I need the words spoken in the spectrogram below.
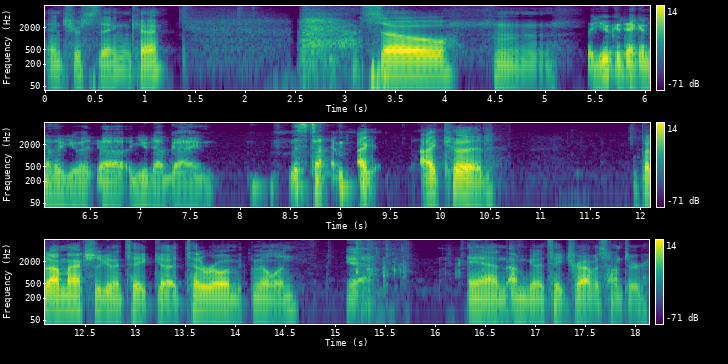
Interesting. Okay. So, hmm. So you could take another U, uh, UW guy this time. I I could but I'm actually going to take uh, Tetairoa McMillan. Yeah. And I'm going to take Travis Hunter.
